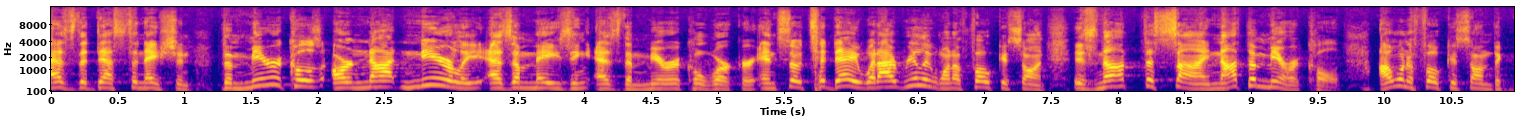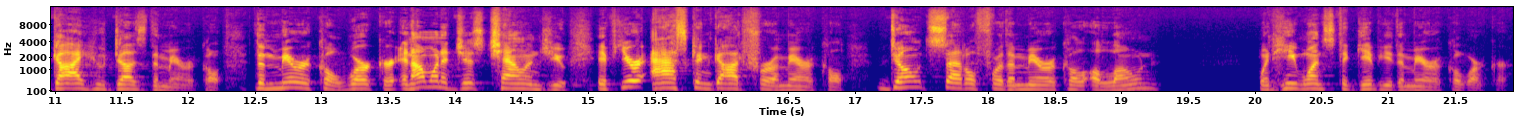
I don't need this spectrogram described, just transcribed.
as the destination. The miracles are not nearly as amazing as the miracle worker. And so today, what I really want to focus on is not the sign, not the miracle. I want to focus on the guy who does the miracle, the miracle worker. And I want to just challenge you if you're asking God for a miracle, don't settle for the miracle alone when He wants to give you the miracle worker.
